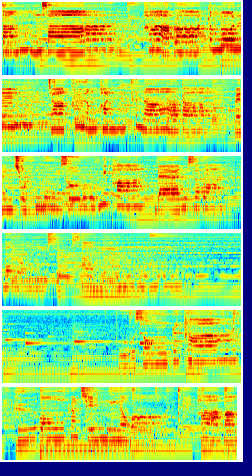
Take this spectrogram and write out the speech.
สังสารผ้าปลอดกังวล จากเครื่องพันธนาการเป็นชุดมุ่งสู่นิพพาน แดนสรานบรมสุขสันต์ผู้ทรงประทาน คือองค์พระชินวร ผ้าบัง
